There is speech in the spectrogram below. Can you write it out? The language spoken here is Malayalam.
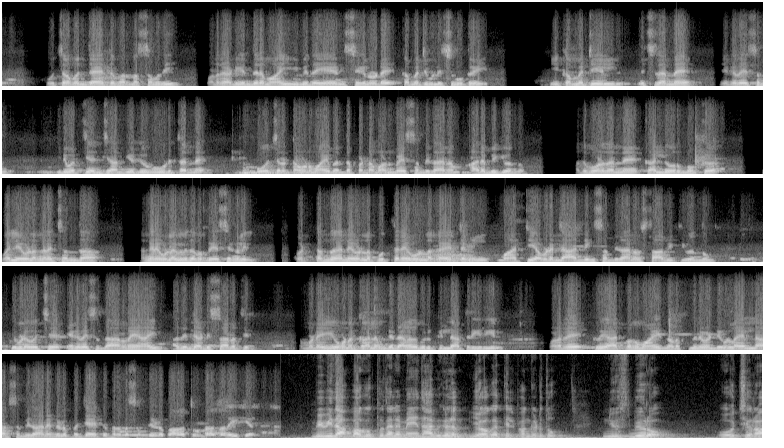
ഉച്ചറ പഞ്ചായത്ത് ഭരണസമിതി വളരെ അടിയന്തരമായി വിവിധ ഏജൻസികളുടെ കമ്മിറ്റി വിളിച്ചു കൂട്ടുകയും. ഈ കമ്മിറ്റിയിൽ വെച്ച് തന്നെ ഏകദേശം ഇരുപത്തി അഞ്ചാം തീയതി കൂടി തന്നെ ഓച്ചിറ ടൗണുമായി ബന്ധപ്പെട്ട വൺ വേ സംവിധാനം ആരംഭിക്കുമെന്നും അതുപോലെ തന്നെ കല്ലൂർ മുക്ക് വലിയവിളങ്ങര ചന്ത അങ്ങനെയുള്ള വിവിധ പ്രദേശങ്ങളിൽ പെട്ടെന്ന് തന്നെയുള്ള കുത്തനെയുള്ള കയറ്റങ്ങൾ മാറ്റി അവിടെ ലാൻഡിംഗ് സംവിധാനം സ്ഥാപിക്കുമെന്നും ഇവിടെ വെച്ച് ഏകദേശം ധാരണയായി. അതിന്റെ അടിസ്ഥാനത്തിൽ നമ്മുടെ ഈ ഓണക്കാലം ഗതാഗത കുരുക്കില്ലാത്ത രീതിയിൽ വളരെ ക്രിയാത്മകമായി നടത്തുന്നതിന് വേണ്ടിയുള്ള എല്ലാ സംവിധാനങ്ങളും പഞ്ചായത്ത് ഭരണസമിതിയുടെ ഭാഗത്തുണ്ടാകുന്ന അറിയിക്കുക വിവിധ വകുപ്പ് തല മേധാവികളും യോഗത്തിൽ പങ്കെടുത്തു. News bureau Ochira.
